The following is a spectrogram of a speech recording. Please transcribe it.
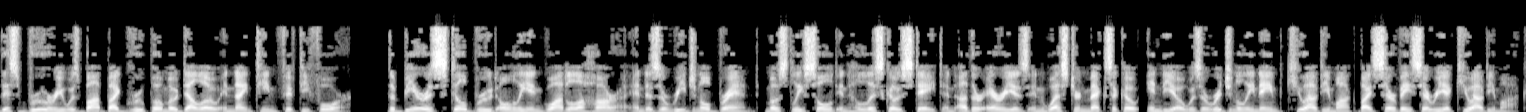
This brewery was bought by Grupo Modelo in 1954. The beer is still brewed only in Guadalajara and is a regional brand, mostly sold in Jalisco state and other areas in western Mexico. Indio was originally named Cuauhtémoc by Cervecería Cuauhtémoc.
